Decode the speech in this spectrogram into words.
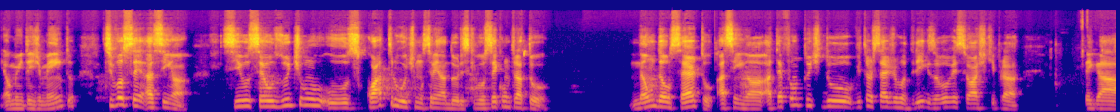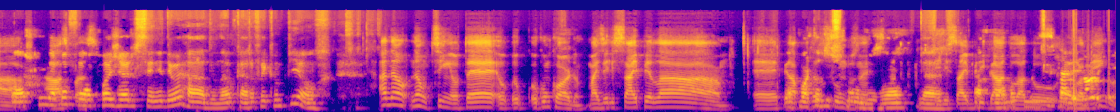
É o meu entendimento. Se você, assim, ó, se os seus últimos, os quatro últimos treinadores que você contratou não dão certo, assim, ó, até foi um tweet do Vitor Sérgio Rodrigues, eu vou ver se eu acho aqui para pegar. Eu acho que não dá falar que o Rogério Ceni deu errado, né? O cara foi campeão. Ah, não, não, sim, eu até eu, eu, eu concordo, mas ele sai pela é, pela porta, porta, dos, dos fundos, né? né? É. Ele sai brigado lá do, do Flamengo.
